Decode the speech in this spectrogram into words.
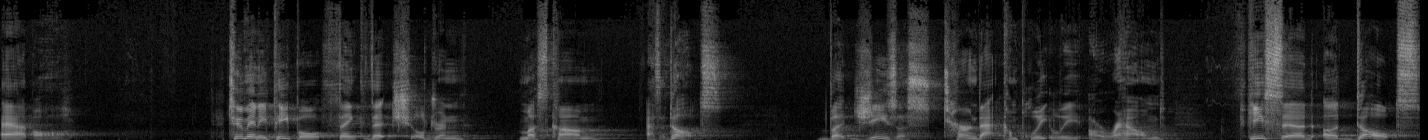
at all. Too many people think that children must come as adults. But Jesus turned that completely around. He said adults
